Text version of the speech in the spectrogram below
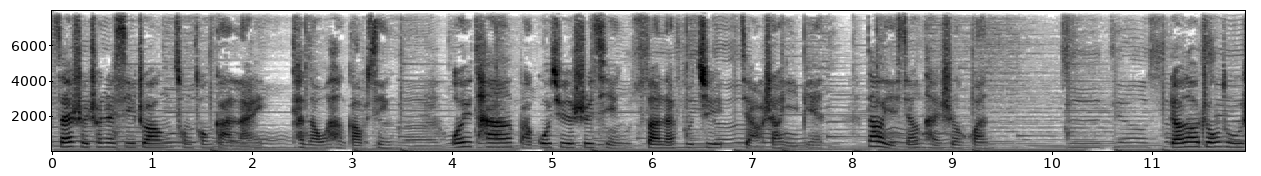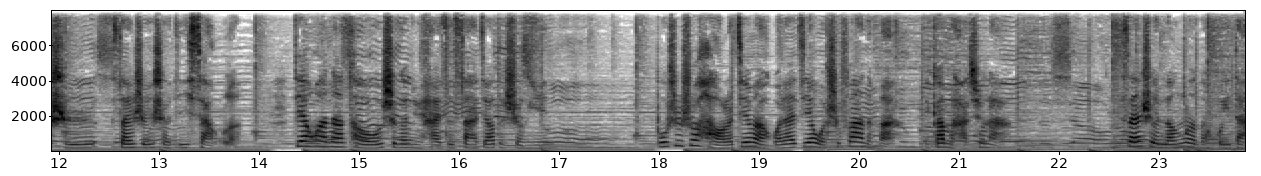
三水穿着西装匆匆赶来，看到我很高兴。我与他把过去的事情翻来覆去讲上一遍，倒也相谈甚欢。聊到中途时，三水手机响了，电话那头是个女孩子撒娇的声音：“不是说好了今晚回来接我吃饭的吗？你干嘛去了？”三水冷冷的回答。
